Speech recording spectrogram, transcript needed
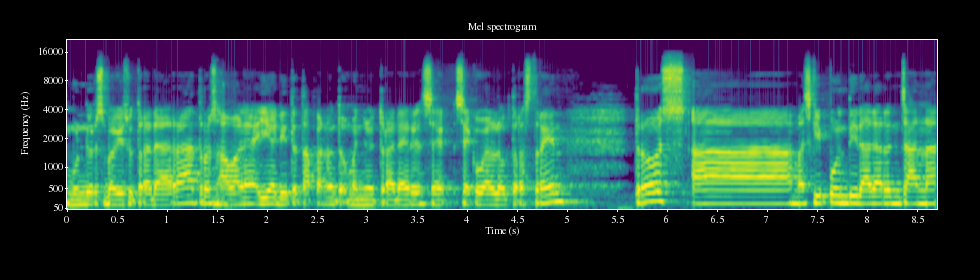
mundur sebagai sutradara. Terus awalnya ia ditetapkan untuk menyutradarai se- sequel Doctor Strange. Terus ah, meskipun tidak ada rencana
